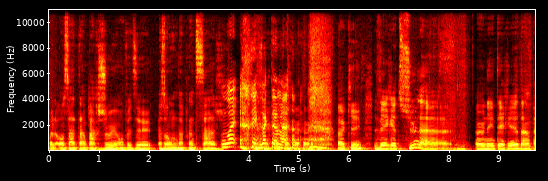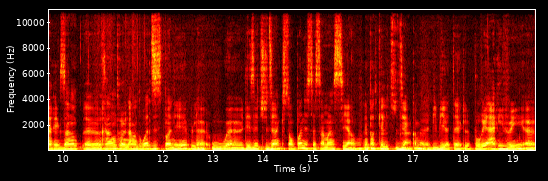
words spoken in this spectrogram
Voilà, on s'entend par jeu, on veut dire zone d'apprentissage. Ouais, exactement. OK. Verrais-tu la... un intérêt dans, par exemple, euh, rendre un endroit disponible où euh, des étudiants qui ne sont pas nécessairement sciences, n'importe quel étudiant, comme à la bibliothèque, là, pourrait arriver euh,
